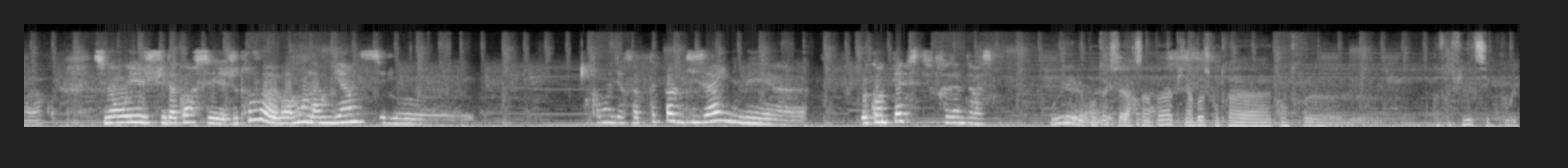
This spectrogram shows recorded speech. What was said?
voilà, quoi. Sinon, oui, je suis d'accord. C'est, je trouve euh, vraiment l'ambiance et le. Comment dire ça Peut-être pas le design, mais euh, le contexte très intéressant. oui Euh, le contexte a l'air c'est sympa puis un boss contre contre contre Infinite c'est cool.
